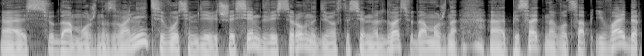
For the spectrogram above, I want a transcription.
А, сюда можно звонить. 8 967 200 ровно 9702. Сюда можно а, писать на WhatsApp и Viber.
